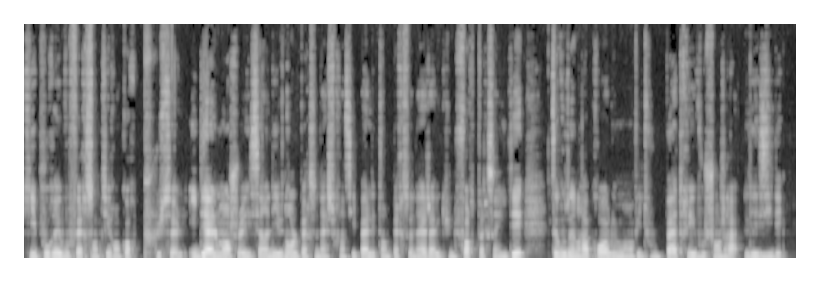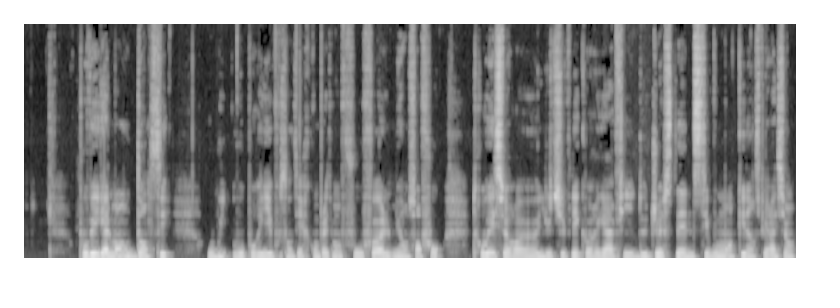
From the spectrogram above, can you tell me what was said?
qui pourraient vous faire sentir encore plus seul. Idéalement, choisissez un livre dont le personnage principal est un personnage avec une forte personnalité. Ça vous donnera probablement envie de vous battre et vous changera les idées. Vous pouvez également danser oui, vous pourriez vous sentir complètement fou ou folle, mais on s'en fout. Trouvez sur euh, YouTube les chorégraphies de Just Dance si vous manquez d'inspiration.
